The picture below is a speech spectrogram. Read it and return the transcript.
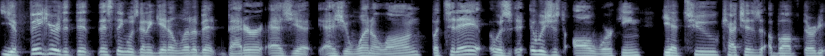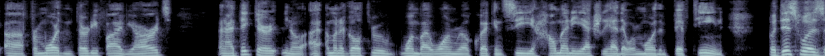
you figured that th- this thing was going to get a little bit better as you as you went along but today it was it was just all working. He had two catches above 30 uh, for more than 35 yards and i think they're you know I, am going to go through one by one real quick and see how many he actually had that were more than 15 but this was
